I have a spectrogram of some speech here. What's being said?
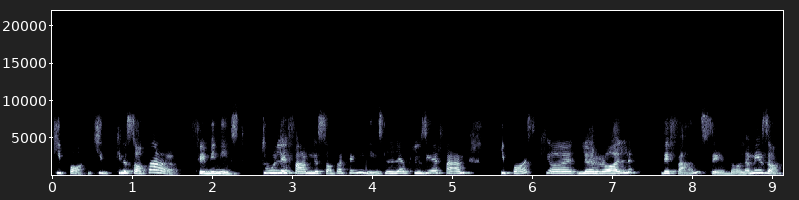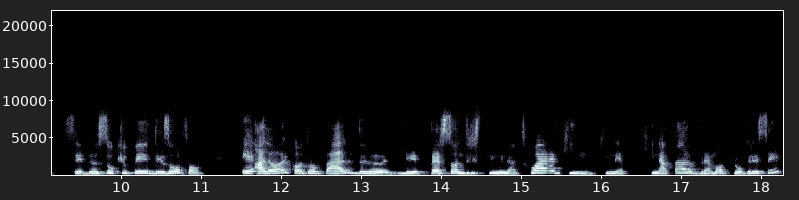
qui, qui, qui ne sont pas féministes. Toutes les femmes ne sont pas féministes. Il y a plusieurs femmes qui pensent que le rôle des femmes, c'est dans la maison, c'est de s'occuper des enfants. Et alors, quand on parle de les personnes discriminatoires qui, qui n'a pas vraiment progressé,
